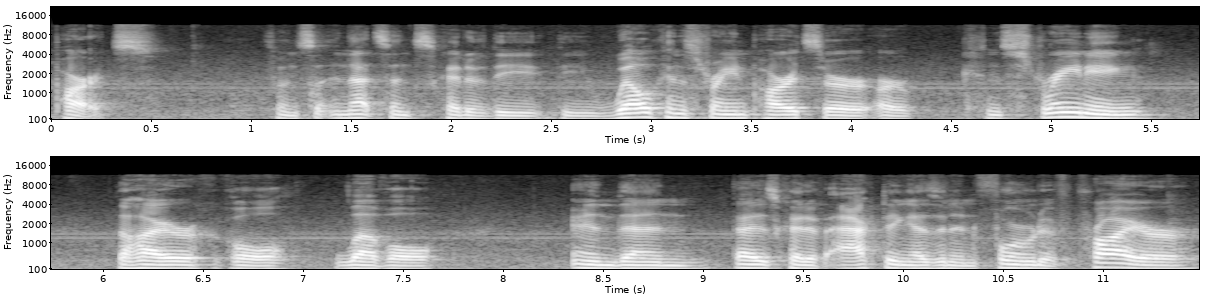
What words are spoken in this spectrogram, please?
parts. So in, in, that sense, kind of the, the well-constrained parts are, are constraining the hierarchical level and then that is kind of acting as an informative prior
